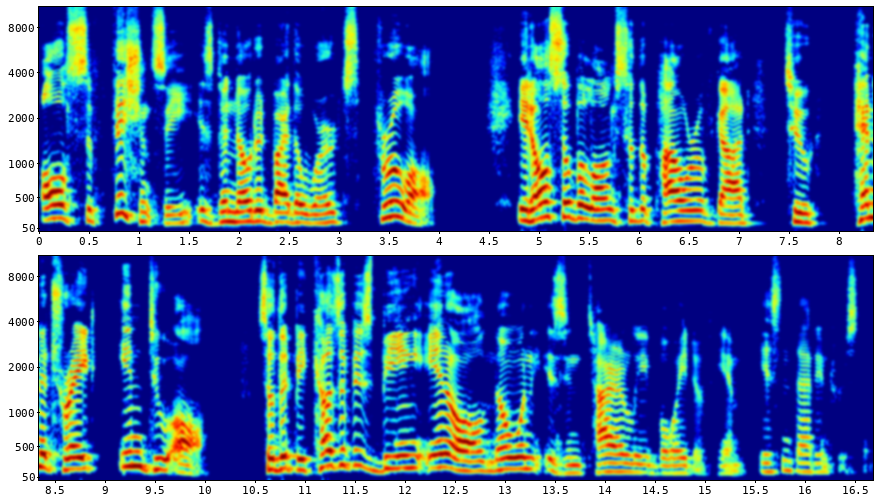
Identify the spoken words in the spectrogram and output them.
all sufficiency is denoted by the words through all. It also belongs to the power of God to penetrate into all, so that because of his being in all, no one is entirely void of him. Isn't that interesting?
